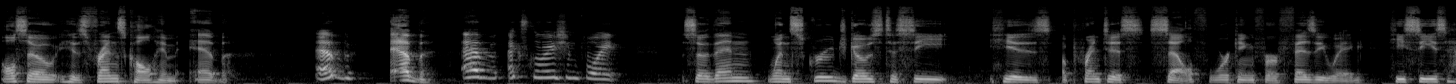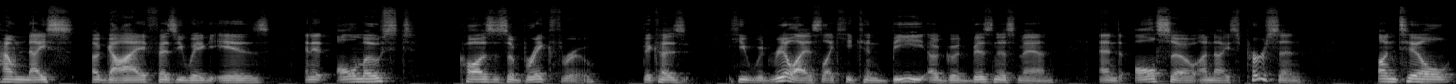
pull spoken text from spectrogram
Also, his friends call him Eb. Eb? Eb! Eb! Exclamation point. So then, when Scrooge goes to see his apprentice self working for Fezziwig, he sees how nice a guy Fezziwig is, and it almost causes a breakthrough because he would realize like he can be a good businessman and also a nice person until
